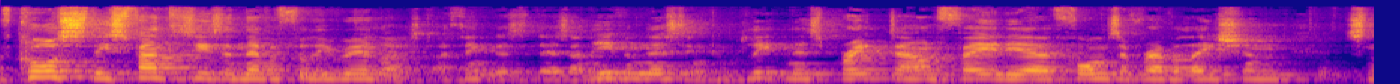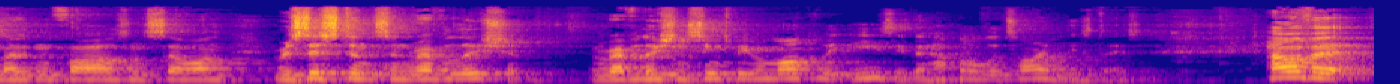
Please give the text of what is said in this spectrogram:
Of course, these fantasies are never fully realized. I think there's, there's unevenness, incompleteness, breakdown, failure, forms of revelation, Snowden files, and so on, resistance and revolution. And revolutions seem to be remarkably easy. They happen all the time these days. However,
